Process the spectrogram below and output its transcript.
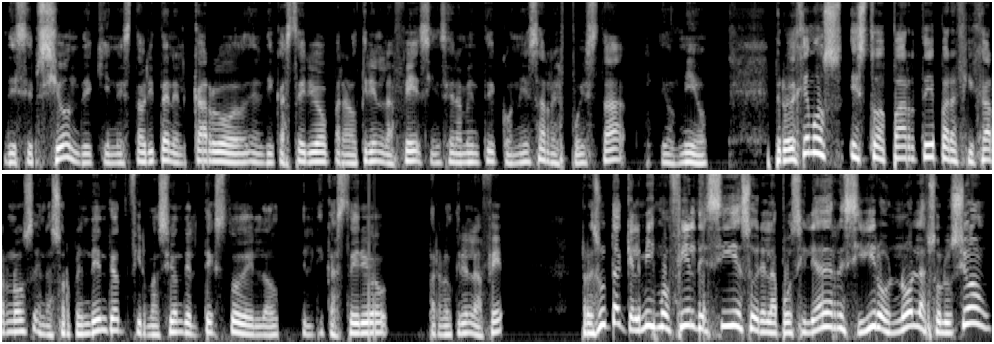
decepción de quien está ahorita en el cargo del dicasterio para doctrina en la fe, sinceramente, con esa respuesta, Dios mío. Pero dejemos esto aparte para fijarnos en la sorprendente afirmación del texto del, dicasterio para doctrina en la fe. Resulta que el mismo fiel decide sobre la posibilidad de recibir o no la absolución,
